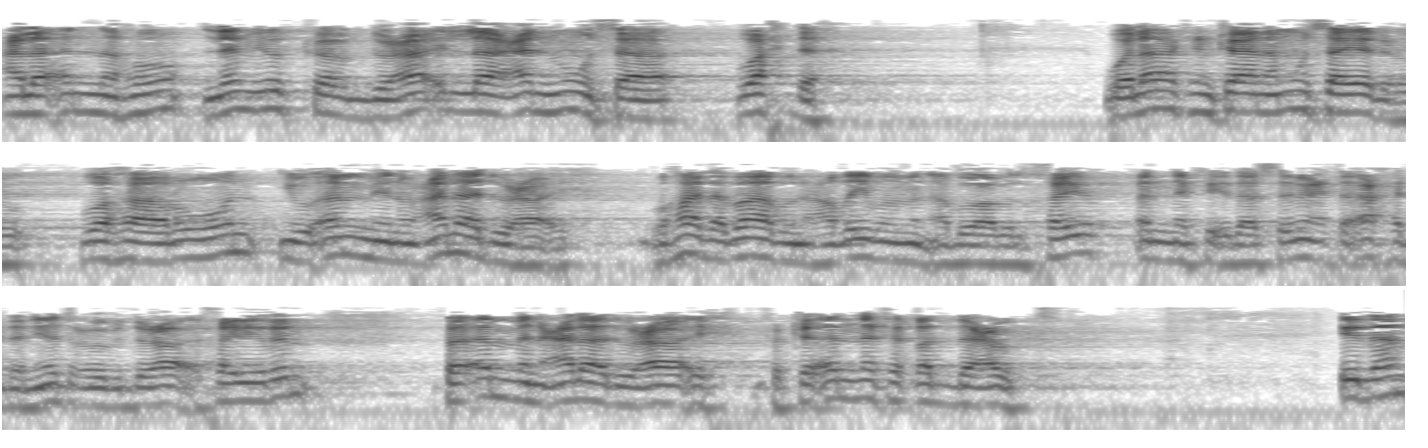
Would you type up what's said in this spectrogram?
على أنه لم يذكر الدعاء إلا عن موسى وحده. ولكن كان موسى يدعو وهارون يؤمن على دعائه. وهذا باب عظيم من أبواب الخير أنك إذا سمعت أحدا يدعو بدعاء خير فأمن على دعائه فكأنك قد دعوت. إذا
